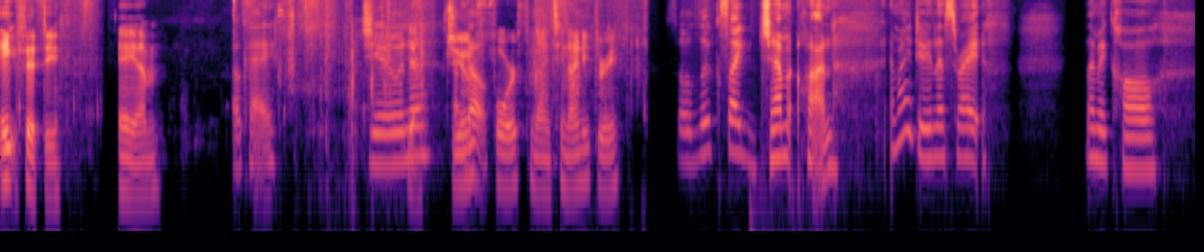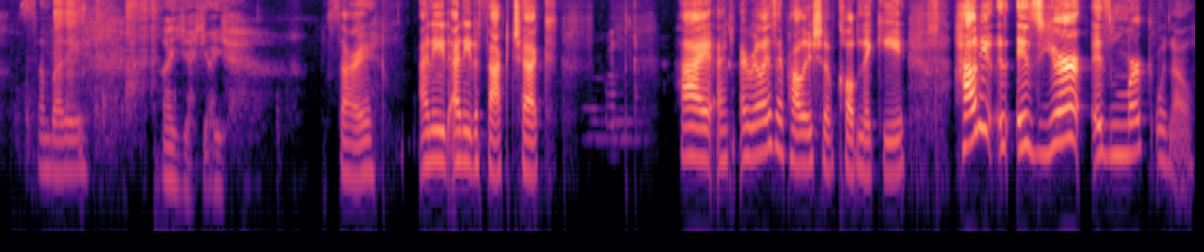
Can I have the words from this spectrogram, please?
eight fifty a.m. Okay, June. Yeah, oh, June no. fourth, nineteen ninety three. So it looks like Gem. Hold on. Am I doing this right? Let me call somebody. Ay, ay, ay. Sorry. I need I need a fact check. Hi, I, I realize I probably should have called Nikki. How do you is your is Merc well, no.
